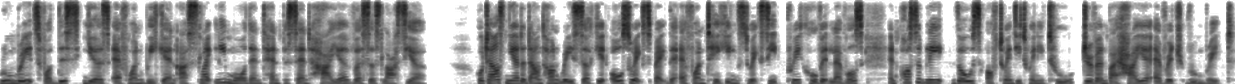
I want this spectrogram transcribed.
room rates for this year's F1 weekend are slightly more than 10% higher versus last year. Hotels near the downtown race circuit also expect the F1 takings to exceed pre COVID levels and possibly those of 2022, driven by higher average room rate.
